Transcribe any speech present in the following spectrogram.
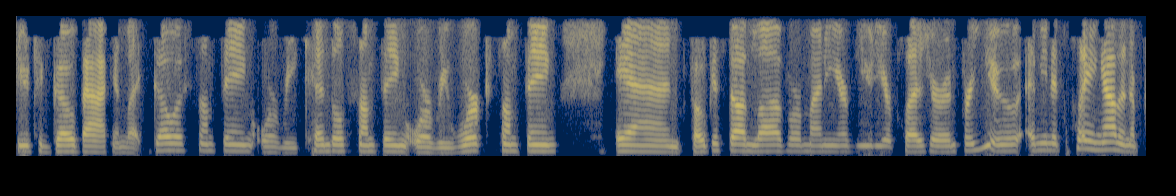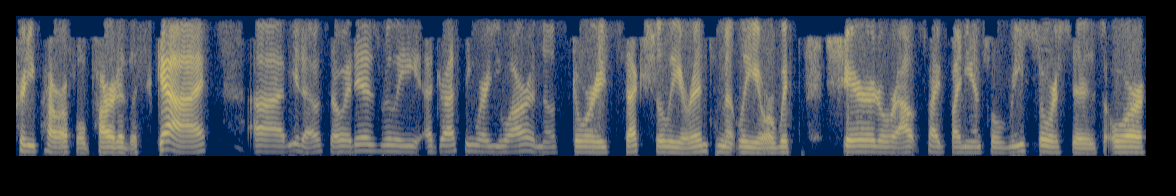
you to go back and let go of something or rekindle something or rework something and focused on love or money or beauty or pleasure. And for you, I mean, it's playing out in a pretty powerful part of the sky uh, you know, so it is really addressing where you are in those stories sexually or intimately or with shared or outside financial resources or,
